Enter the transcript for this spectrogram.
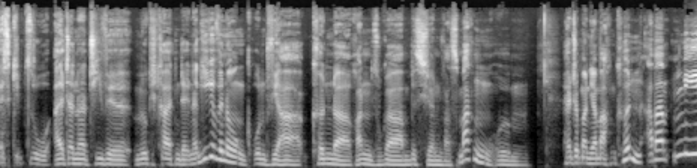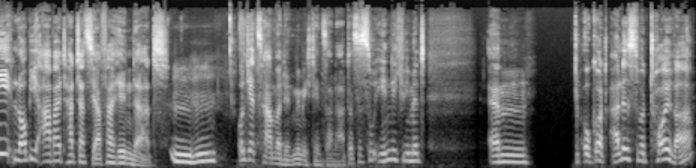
es gibt so alternative Möglichkeiten der Energiegewinnung und wir können daran sogar ein bisschen was machen. Ähm, hätte man ja machen können, aber nee, Lobbyarbeit hat das ja verhindert. Mhm. Und jetzt haben wir den, nämlich den Salat. Das ist so ähnlich wie mit, ähm, oh Gott, alles wird teurer.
